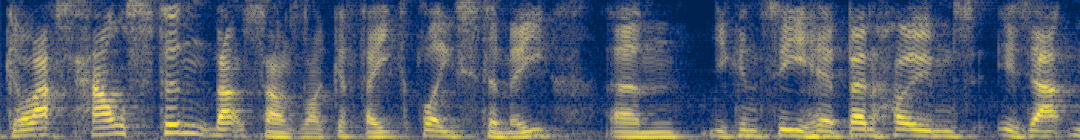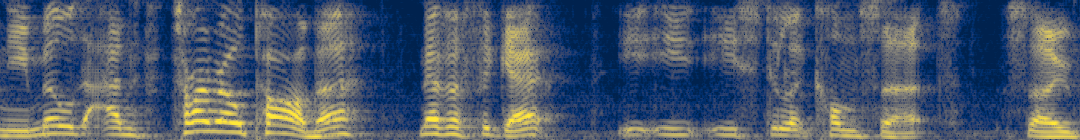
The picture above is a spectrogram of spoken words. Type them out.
Glasshoughton. That sounds like a fake place to me. Um, you can see here Ben Holmes is at New Mills and Tyrell Palmer. Never forget, he, he, he's still at Consett. So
